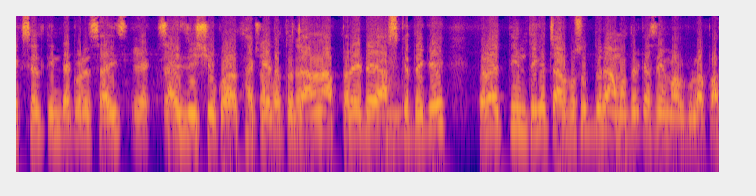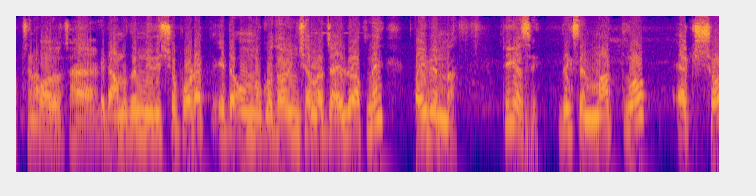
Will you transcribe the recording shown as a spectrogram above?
এক্সেল তিনটা করে সাইজ সাইজ রেশিও করা থাকে এটা তো জানেন আপনারা এটা আজকে থেকে প্রায় তিন থেকে চার বছর ধরে আমাদের কাছে এই মালগুলা পাচ্ছেন। হ্যাঁ। এটা আমাদের নিজস্ব প্রোডাক্ট এটা অন্য কোথাও ইনশাল্লাহ চাইলেও আপনি পাইবেন না। ঠিক আছে? দেখছেন মাত্র একশো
